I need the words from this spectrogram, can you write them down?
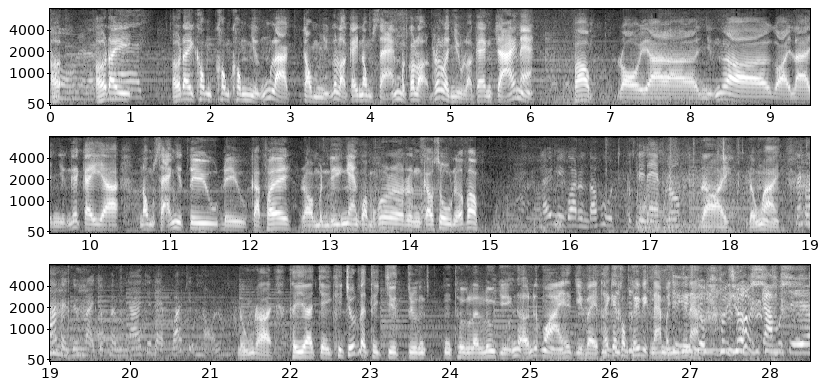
Ở- ở đây- Ở đây không không không những là trồng những cái loại cây nông sản mà có loại rất là nhiều loại cây ăn trái nè, phải không? Rồi à, những à, gọi là những cái cây à, nông sản như tiêu, điều, cà phê, rồi mình đi ngang qua một cái rừng cao su nữa phải không? Đấy đi qua rừng cao su cực kỳ đẹp luôn Rồi, đúng rồi. Chắc lát phải dừng lại chụp hình cái chứ đẹp quá chịu nổi luôn Đúng rồi. Thì à, chị khi trước là thì chị thường thường là lưu diễn ở nước ngoài chị về thấy cái không khí Việt Nam là như thế nào? Campuchia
